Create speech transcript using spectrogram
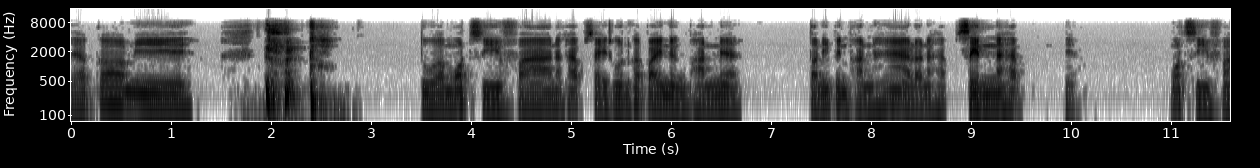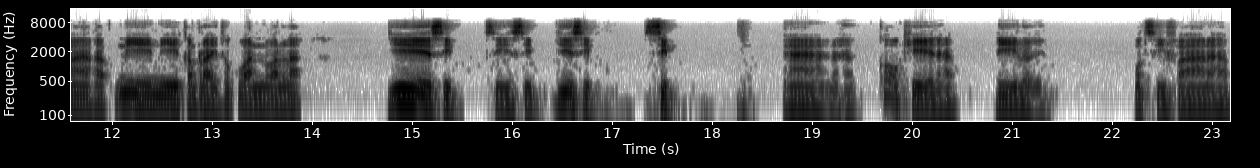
แล้วก็มีตัวมดสีฟ้านะครับ ใส่ทุนเข้าไปหนึ่งพันเนี่ย ตอนนี้เป็นพันห้าแล้วนะครับ เซนนะครับ เนี่ยมดสีฟ้าครับ นี่มีกำไรทุกวันวันละยี่สิบสี่สิบยี่สิบ สิบอ่านะครับ ก็โอเคนะครับ ดีเลยมดสีฟ้านะครับ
